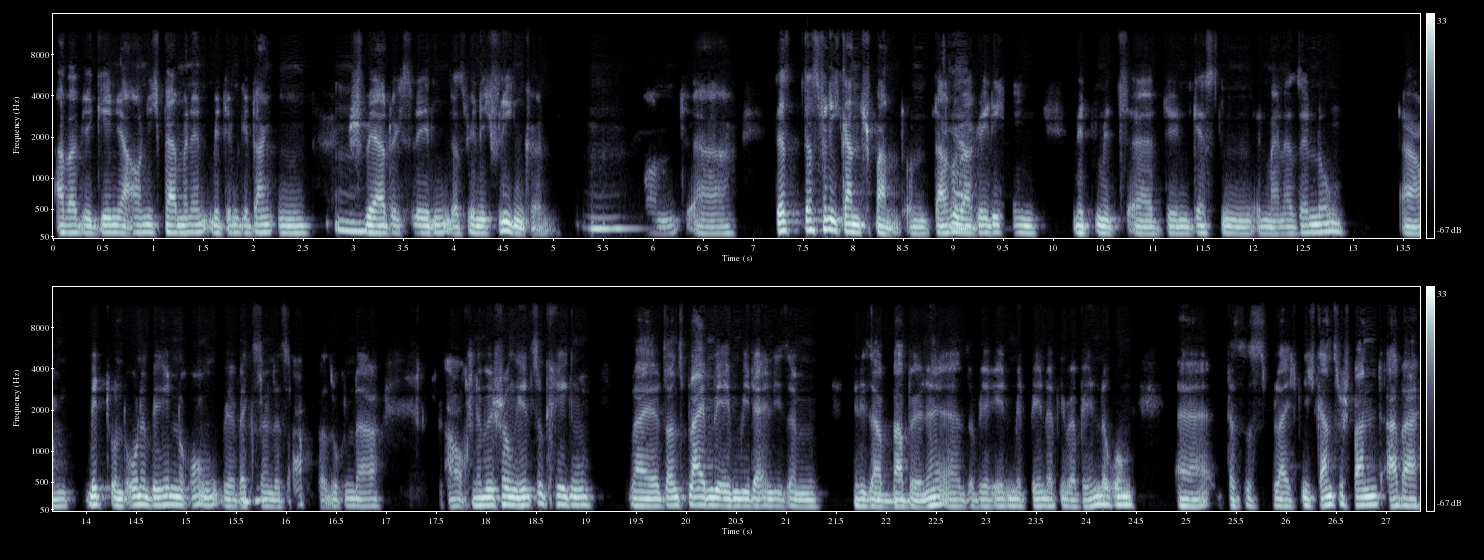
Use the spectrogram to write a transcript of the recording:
aber wir gehen ja auch nicht permanent mit dem Gedanken mhm. schwer durchs Leben, dass wir nicht fliegen können. Mhm. Und äh, das, das finde ich ganz spannend und darüber ja. rede ich mit, mit äh, den Gästen in meiner Sendung, ähm, mit und ohne Behinderung. Wir mhm. wechseln das ab, versuchen da auch eine Mischung hinzukriegen, weil sonst bleiben wir eben wieder in diesem in dieser Bubble. Ne? Also wir reden mit Behinderten über Behinderung. Äh, das ist vielleicht nicht ganz so spannend, aber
